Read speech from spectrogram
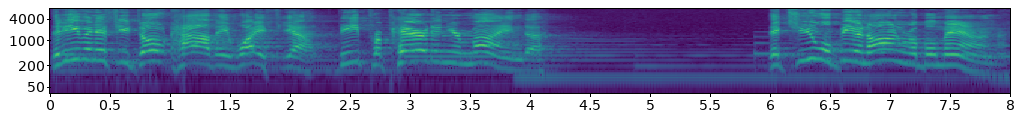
that even if you don't have a wife yet, be prepared in your mind uh, that you will be an honorable man.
